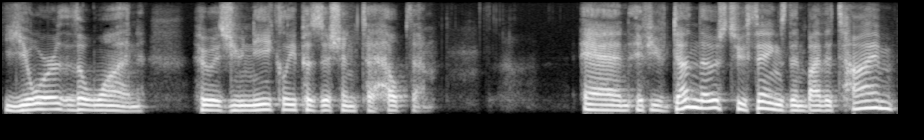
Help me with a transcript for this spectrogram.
you're the one who is uniquely positioned to help them. And if you've done those two things, then by the time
